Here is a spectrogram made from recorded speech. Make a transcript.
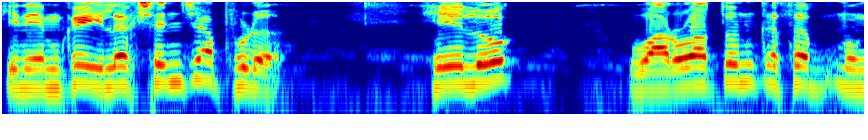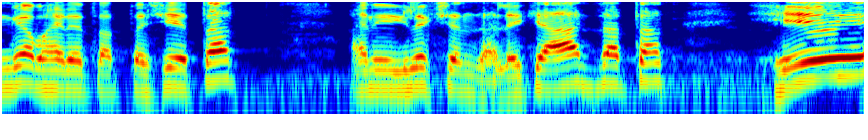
की नेमकं इलेक्शनच्या पुढं हे लोक वारुळातून कसं मुंग्या बाहेर येतात तसे येतात आणि इलेक्शन झाले की आज जातात. हे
